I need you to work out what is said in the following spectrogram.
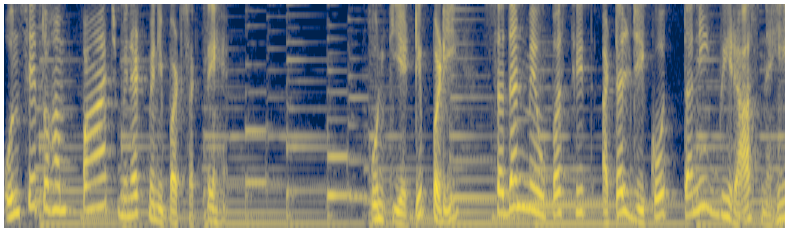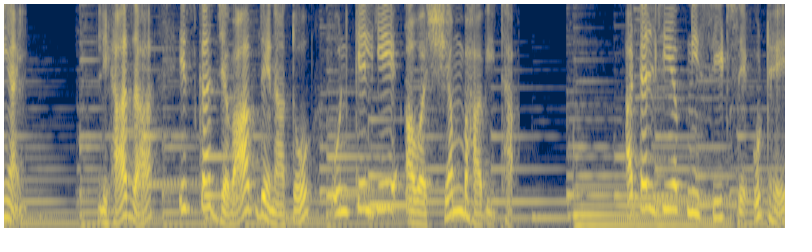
उनसे तो हम पाँच मिनट में निपट सकते हैं। उनकी ये टिप्पणी सदन में उपस्थित अटल जी को तनिक भी रास नहीं आई। लिहाजा इसका जवाब देना तो उनके लिए अवश्यम भावी था। अटल जी अपनी सीट से उठे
